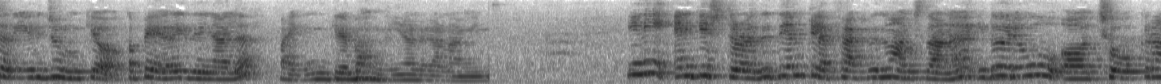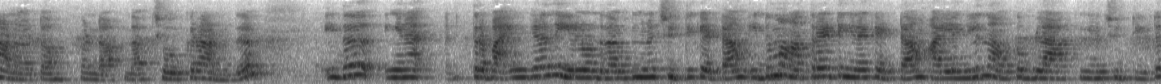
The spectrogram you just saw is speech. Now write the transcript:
ചെറിയൊരു ജുംക്കയോ ഒക്കെ പെയർ ചെയ്ത് കഴിഞ്ഞാൽ ഭയങ്കര ഭംഗിയാണ് കാണാൻ വേണ്ടി. ഇനി എനിക്ക് ഇഷ്ടമുള്ളത് ഇത് ഞാൻ ക്ലബ് ഫാക്ടറിയിൽ നിന്ന് വാങ്ങിച്ചതാണ്. ഇതൊരു ചോക്കറാണ് കേട്ടോ. കണ്ടോ? ചോക്കറാണിത്. ഇത് ഇങ്ങനെ ഇത്ര ഭയങ്കര നീളമുണ്ട്. നമുക്ക് ഇങ്ങനെ ചുറ്റി കെട്ടാം. ഇത് മാത്രമായിട്ട് ഇങ്ങനെ കെട്ടാം. അല്ലെങ്കിൽ നമുക്ക് ബ്ലാക്ക് ഇങ്ങനെ ചുറ്റിയിട്ട്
